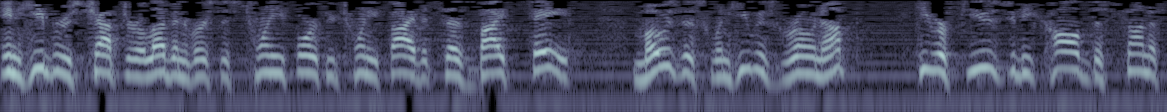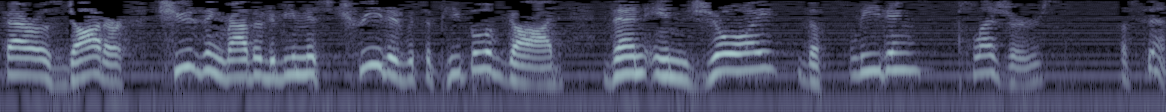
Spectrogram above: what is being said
In Hebrews chapter 11, verses 24 through 25, it says, By faith, Moses, when he was grown up, he refused to be called the son of Pharaoh's daughter, choosing rather to be mistreated with the people of God than enjoy the fleeting pleasures of sin.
